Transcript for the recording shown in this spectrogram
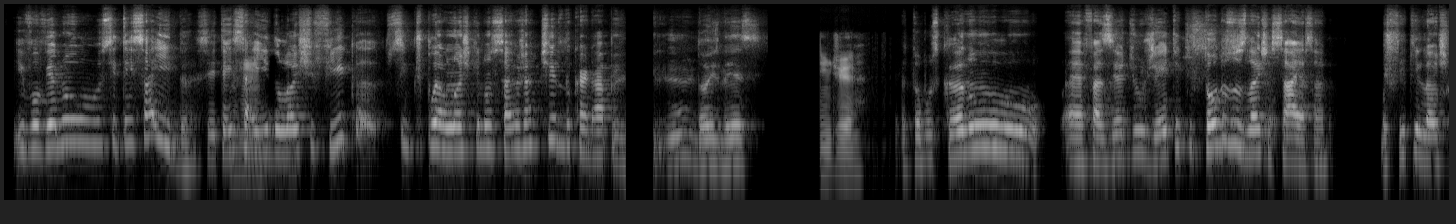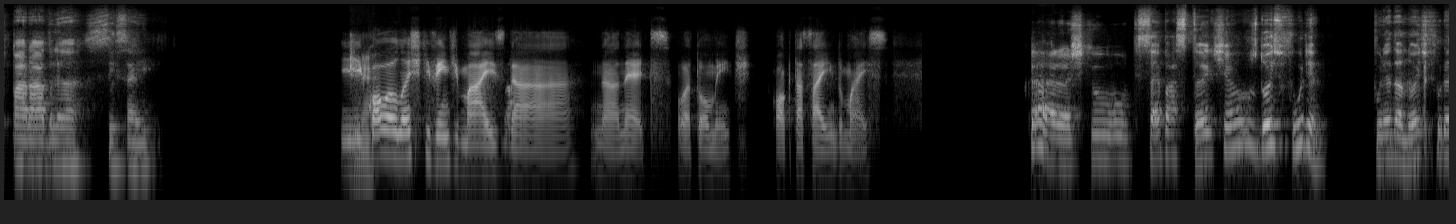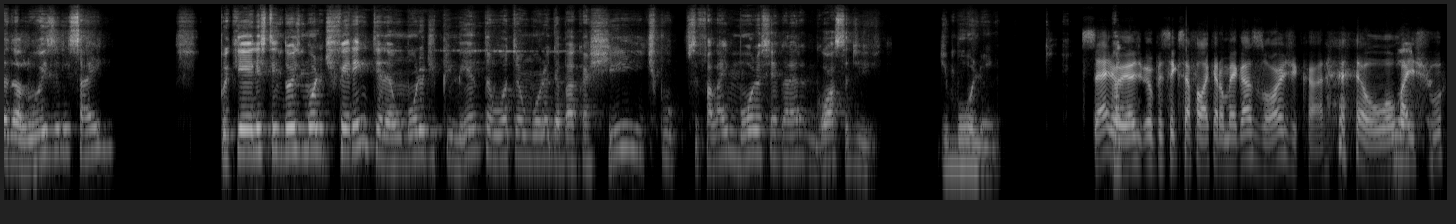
e vou vendo se tem saída. Se tem Uhum. saída, o lanche fica. Se tipo, é um lanche que não sai, eu já tiro do cardápio um, dois meses. Entendi. Eu tô buscando é, fazer de um jeito que todos os lanches saiam, sabe? Não fique lanche parado lá sem sair. E É. qual é o lanche que vende mais na, na Nerds, ou atualmente? Qual que tá saindo mais? Cara, eu acho que o que sai bastante é os dois Fúria. Fúria da Noite, Fúria da Luz, eles saem. Porque eles têm dois molhos diferentes, né? Um molho de pimenta, o outro é um molho de abacaxi. E, tipo, você falar em molho, assim, a galera gosta de, de molho, né? Sério, Ah. eu, eu pensei que você ia falar que era o Megazord, cara. ou o Não. Raichu.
